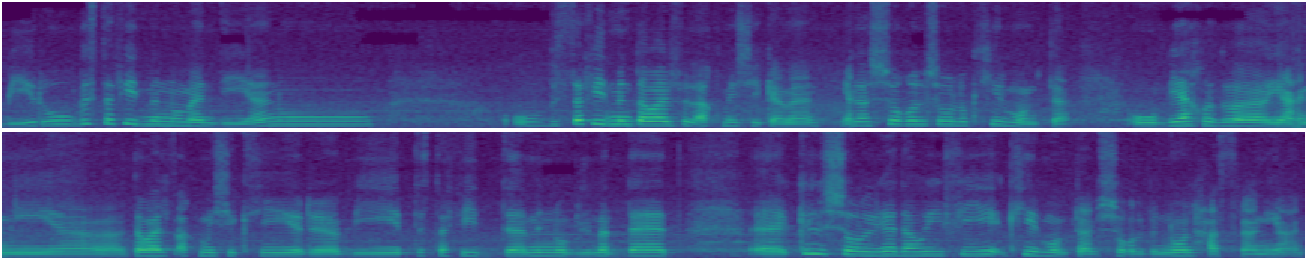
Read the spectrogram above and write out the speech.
كبير وبستفيد منه ماديا و وبستفيد من توالف الأقمشة كمان. يعني الشغل شغله كثير ممتع وبياخذ يعني توالف أقمشة كثير بتستفيد منه بالمدات كل الشغل اليدوي فيه كثير ممتع بالشغل بالنول حصرا يعني.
